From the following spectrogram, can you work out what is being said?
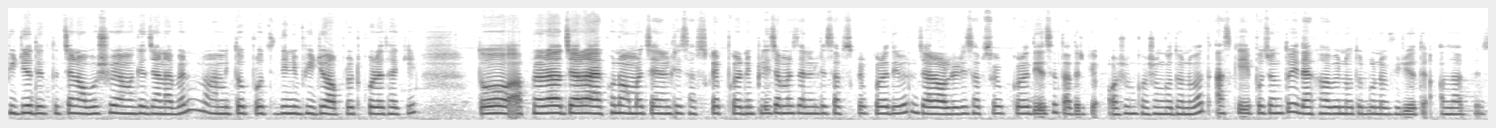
ভিডিও দেখতে চান, অবশ্যই আমাকে জানাবেন। আমি তো প্রতিদিনই ভিডিও আপলোড করে থাকি। তো আপনারা যারা এখনও আমার চ্যানেলটি সাবস্ক্রাইব করেনি প্লিজ আমার চ্যানেলটি সাবস্ক্রাইব করে দেবেন। যারা অলরেডি সাবস্ক্রাইব করে দিয়েছে তাদেরকে অসংখ্য অসংখ্য ধন্যবাদ। আজকে এই পর্যন্তই। দেখা হবে নতুন কোনো ভিডিওতে। আল্লাহ হাফেজ।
